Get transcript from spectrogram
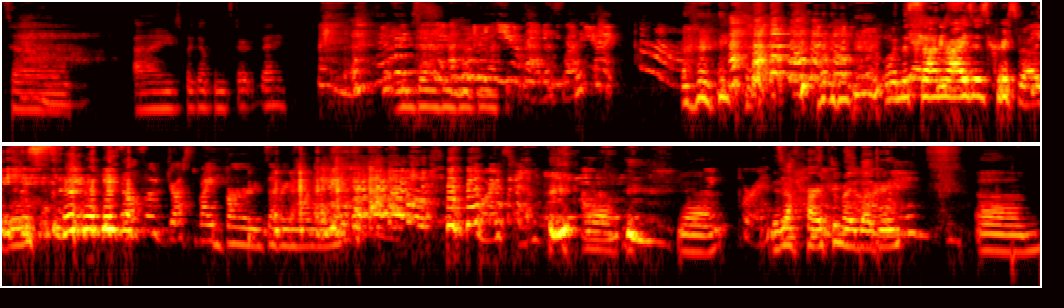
So I just wake up and start the day. Exactly. I hope You what that making is me like. like, when the Yeah, sun Chris- rises, Chris rises. He's also dressed by birds every morning. Yeah. yeah. like There's a harp in my bedroom. Um.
